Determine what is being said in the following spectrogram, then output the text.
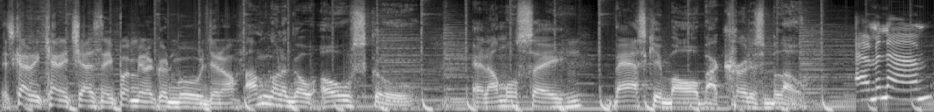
It's kind of to Kenny Chesney. Put me in a good mood, you know. I'm going to go old school, and I'm going to say Basketball by Kurtis Blow. Eminem,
